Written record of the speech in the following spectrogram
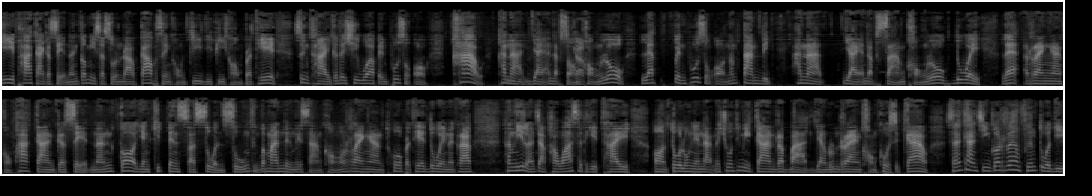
ที่ภาคการเกษตรนั้นก็มีสัดส่วนราว 9%ของ GDP ของประเทศ ซึ่งไทยก็ได้ชื่อว่าเป็นผู้ส่งออกข้าวขนาดใหญ่อันดับสองของโลก และเป็นผู้ส่งออกน้ำตาลดิบขนาด ใหญ่อันดับ 3 ของโลกด้วย และแรงงานของภาคการเกษตรนั้นก็ยังคิดเป็นสัดส่วนสูงถึงประมาณ 1 ใน 3 ของแรงงานทั่วประเทศด้วยนะครับ ทั้งนี้หลังจากภาวะเศรษฐกิจไทยอ่อนตัวลงอย่างหนักในช่วงที่มีการระบาดอย่างรุนแรงของโควิด -19 สถานการณ์จีนก็เริ่มฟื้นตัวดี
